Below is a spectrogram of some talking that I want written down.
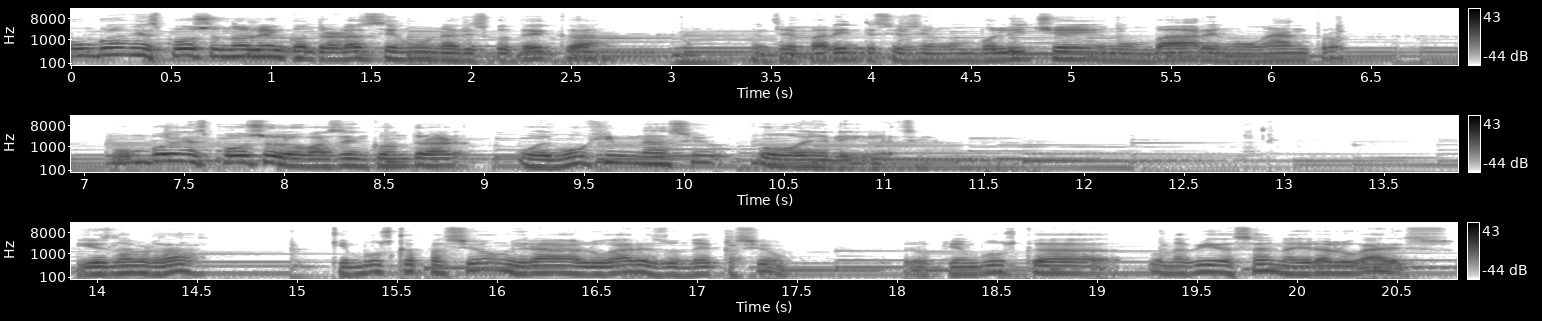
un buen esposo no lo encontrarás en una discoteca, entre paréntesis en un boliche, en un bar, en un antro. Un buen esposo lo vas a encontrar o en un gimnasio o en la iglesia. Y es la verdad. Quien busca pasión irá a lugares donde hay pasión. Pero quien busca una vida sana irá a lugares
